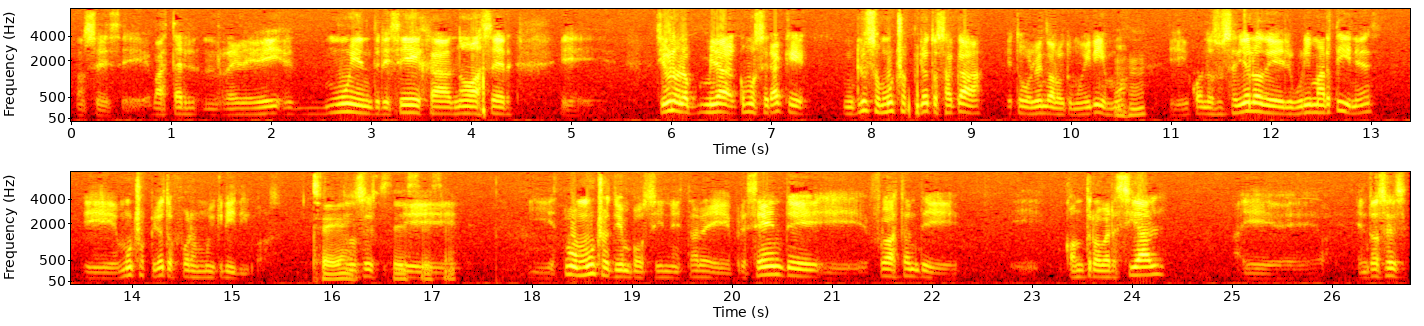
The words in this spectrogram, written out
Entonces eh, va a estar muy entre cejas, no va a ser... Eh, si uno lo mira, ¿cómo será que incluso muchos pilotos acá, esto volviendo al automovilismo, eh, cuando sucedió lo del Gurí Martínez, muchos pilotos fueron muy críticos. Sí, Entonces, sí, y estuvo mucho tiempo sin estar eh, presente, eh, fue bastante eh, controversial, entonces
